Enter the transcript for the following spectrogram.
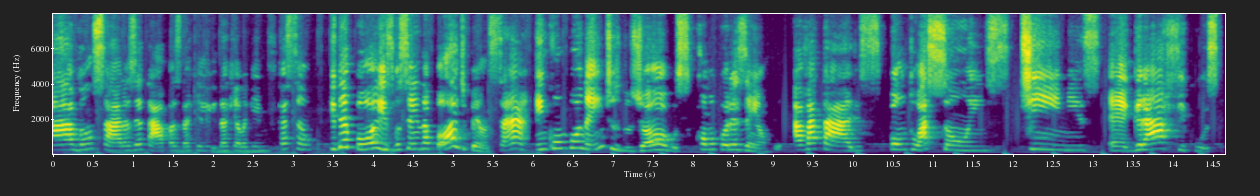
a avançar as etapas daquele, daquela gamificação. E depois você ainda pode pensar em componentes dos jogos, como por exemplo, avatares, pontuações, times, é, gráficos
